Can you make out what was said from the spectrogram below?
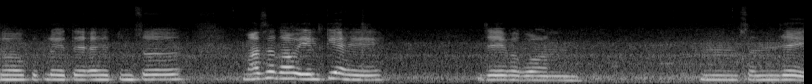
गाव कुठलं येते आहे तुमचं? माझं गाव एलकी आहे. जय भगवान. हम्म, संजय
